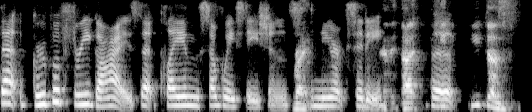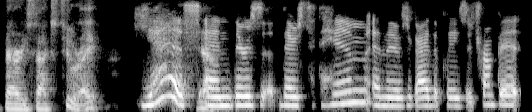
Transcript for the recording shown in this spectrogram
that group of three guys that play in the subway stations Right. in new york city uh, the- he, he does bari sax too, right? Yes, Yeah. and there's there's him, and there's a guy that plays the trumpet,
